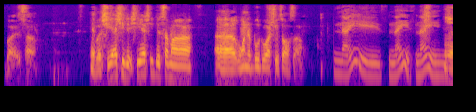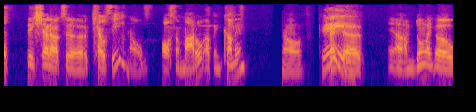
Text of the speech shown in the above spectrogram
But so, yeah, but she actually did. She actually did some uh uh, one of the boudoir shoots also. Nice, nice, nice. Yeah. Big shout out to Kelsey, you know, awesome model, up and coming. You know, great. Fact, uh, yeah, I'm doing like, uh,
